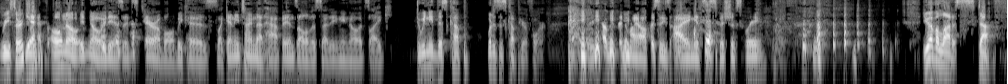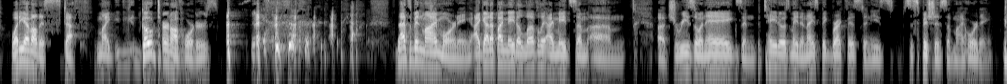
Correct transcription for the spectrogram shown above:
Research Yes. Oh no. It, no, it is. It's terrible because like anytime that happens, all of a sudden, you know, it's like, do we need this cup? What is this cup here for? So he comes into my office. He's eyeing it suspiciously. you have a lot of stuff. Why do you have all this stuff? I'm like, go turn off hoarders. That's been my morning. I got up. I made a lovely. I made some um, uh, chorizo and eggs and potatoes. Made a nice big breakfast, and he's suspicious of my hoarding.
